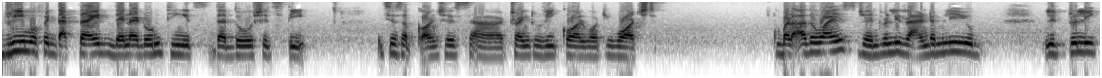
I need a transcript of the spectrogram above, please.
dream of it that night, then I don't think it's the dosh, it's the it's your subconscious uh, trying to recall what you watched. But otherwise, generally, randomly, you literally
